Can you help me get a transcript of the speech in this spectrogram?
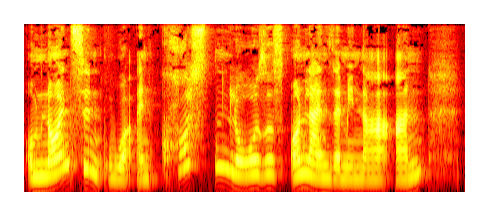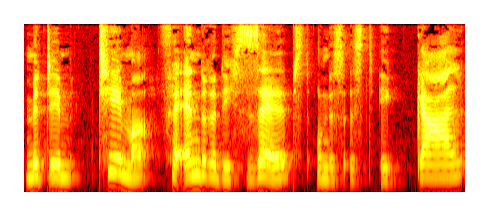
um 19 Uhr ein kostenloses Online-Seminar an mit dem Thema Verändere dich selbst und es ist egal,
